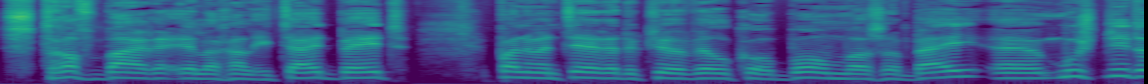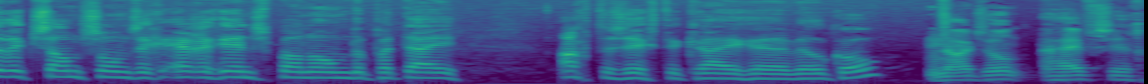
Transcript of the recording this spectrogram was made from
strafbare illegaliteit beet. Parlementaire redacteur Wilco Boom was erbij. Uh, moest Diederik Samson zich erg inspannen om de partij achter zich te krijgen, Wilco? Nou John, hij heeft zich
